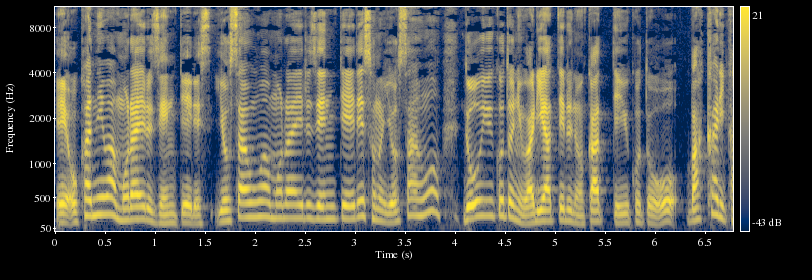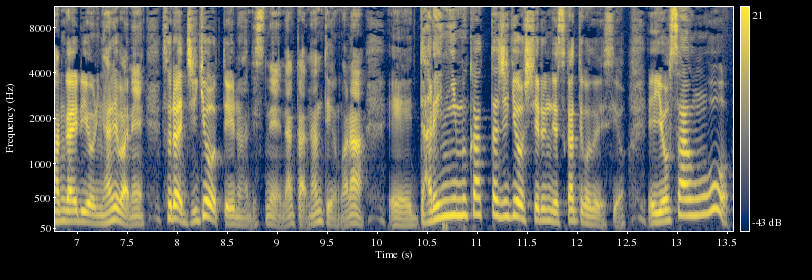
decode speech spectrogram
えお金はもらえる前提です。予算はもらえる前提で、その予算をどういうことに割り当てるのかっていうことをばっかり考えるようになればね、それは事業っていうのはですね、なんか、なんていうのかな、えー、誰に向かった事業をしてるんですかってことですよ。え予算を、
